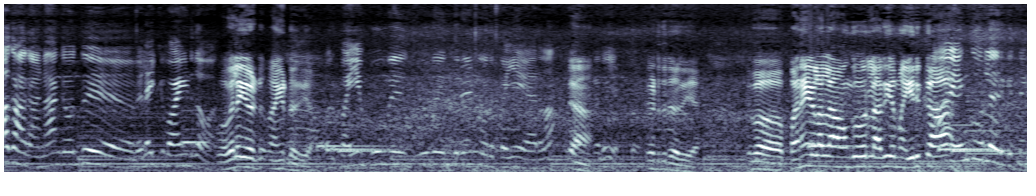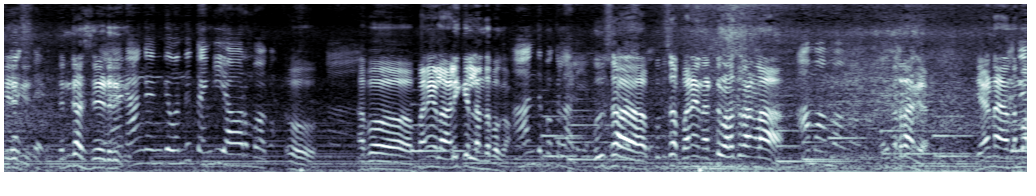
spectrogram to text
ஆகா ஆகா. நாங்க வந்து விலைக்கு வாங்கிட்டு தான் வரோம். விலைக்கு வாங்கிட்டு வருவியா ஒரு பையன் பூமி பூமேந்திரன் ஒரு பையன் ஏறலாம். எடுத்துட்டு வருவியா இப்போ பனைகள் எல்லாம் உங்க ஊர்ல அதிகமா இருக்கா? எங்க ஊர்ல இருக்கு. தென்காசி இருக்கு. தென்காசி சைடு இருக்கு. நாங்க இங்க வந்து தங்கி வியாபாரம் பார்க்கோம் ஓ அப்போ பனைகளை அழிக்கல அந்த பக்கம்? அந்த பக்கம் புதுசா புதுசா பனை நட்டு வளர்த்துறாங்களா? ஆமா ஆமா நட்டுறாங்க ஏன்னா நம்ம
